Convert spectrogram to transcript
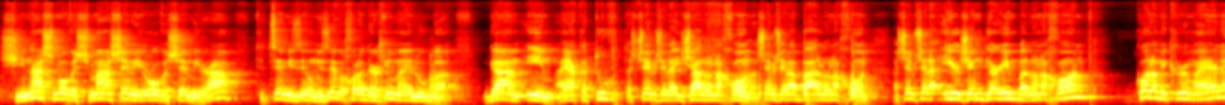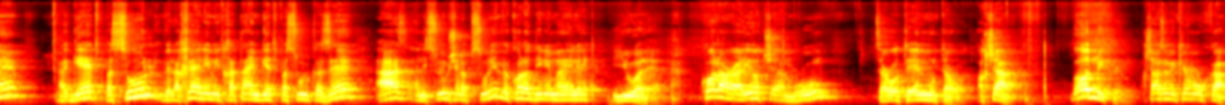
שינה שמו ושמה, שם עירו ושם עירה, תצא מזה ומזה וכל הדרכים האלו בא. גם אם היה כתוב את השם של האישה לא נכון, השם של הבעל לא נכון, השם של העיר שהם גרים בה לא נכון, כל המקרים האלה הגט פסול, ולכן אם התחתנה עם גט פסול כזה, אז הנישואים שלה פסולים וכל הדינים האלה יהיו עליה. כל הראיות שאמרו, צרותיהן מותרות. עכשיו, בעוד מקרים, עכשיו זה מקרה מורכב.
